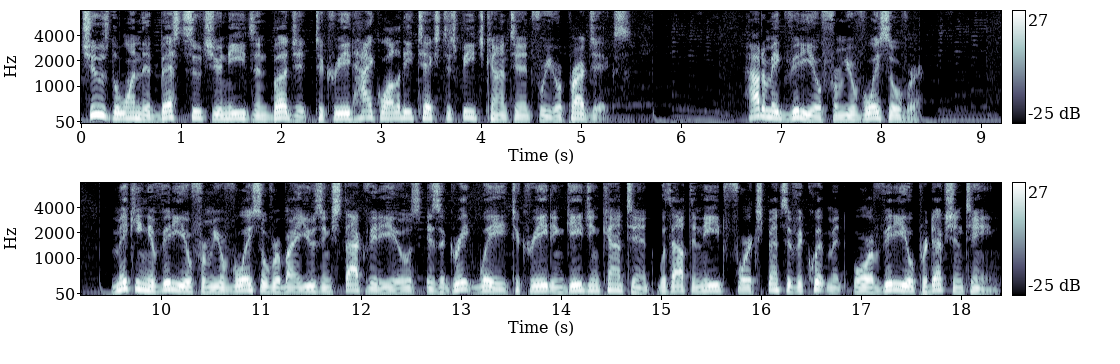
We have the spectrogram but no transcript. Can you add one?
Choose the one that best suits your needs and budget to create high-quality text-to-speech content for your projects. How to make video from your voiceover. Making a video from your voiceover by using stock videos is a great way to create engaging content without the need for expensive equipment or a video production team.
